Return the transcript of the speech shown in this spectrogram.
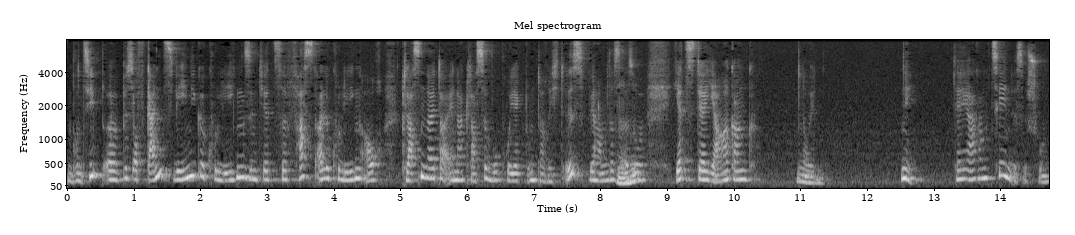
Im Prinzip, äh, bis auf ganz wenige Kollegen sind jetzt äh, fast alle Kollegen auch Klassenleiter einer Klasse, wo Projektunterricht ist. Wir haben das mhm. also jetzt der Jahrgang 9. Nee, der Jahrgang 10 ist es schon.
